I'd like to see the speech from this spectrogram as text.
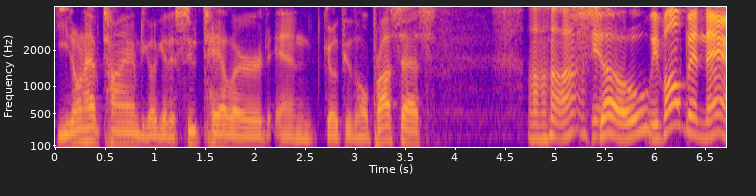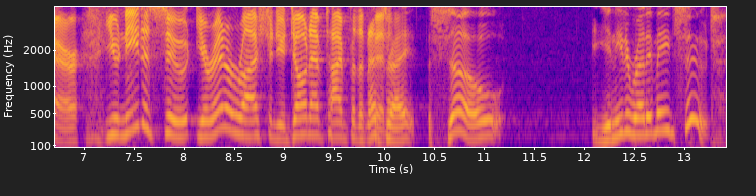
you don't have time to go get a suit tailored and go through the whole process. Uh-huh. So We've all been there. You need a suit. You're in a rush, and you don't have time for the. That's fitting. right. So you need a ready-made suit,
